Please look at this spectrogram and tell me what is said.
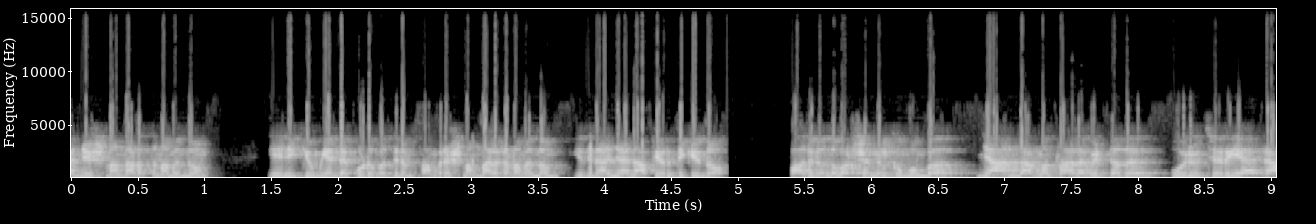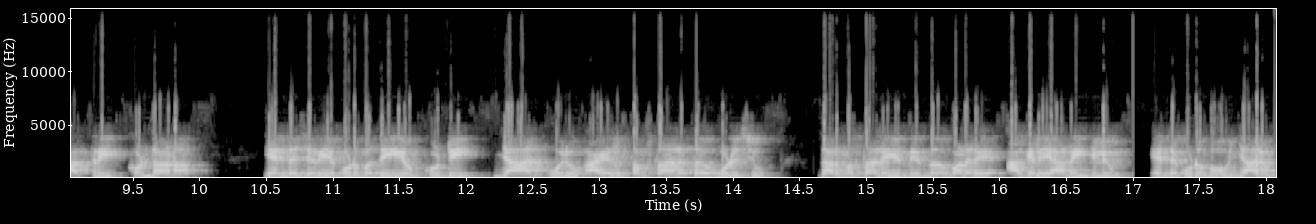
അന്വേഷണം നടത്തണമെന്നും എനിക്കും എന്റെ കുടുംബത്തിനും സംരക്ഷണം നൽകണമെന്നും ഇതിനായി ഞാൻ അഭ്യർത്ഥിക്കുന്നു. പതിനൊന്ന് വർഷങ്ങൾക്ക് മുമ്പ് ഞാൻ ധർമ്മശാല വിട്ടത് ഒരു ചെറിയ രാത്രി കൊണ്ടാണ്. എന്റെ ചെറിയ കുടുംബത്തെയും കൂട്ടി ഞാൻ ഒരു അയൽ സംസ്ഥാനത്ത് ഒളിച്ചു. ധർമ്മശാലയിൽ നിന്ന് വളരെ അകലെയാണെങ്കിലും എന്റെ കുടുംബവും ഞാനും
